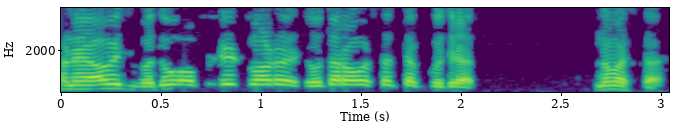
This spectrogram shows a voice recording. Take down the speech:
અને આવી જ વધુ અપડેટ માટે જોતા રહો સતત ગુજરાત. નમસ્કાર.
